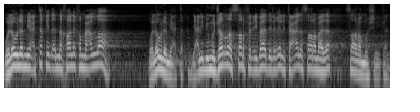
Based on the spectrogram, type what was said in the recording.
ولو لم يعتقد أن خالقا مع الله ولو لم يعتقد. يعني بمجرد صرف العبادة لغير تعالى صار ماذا؟ صار مشركا.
